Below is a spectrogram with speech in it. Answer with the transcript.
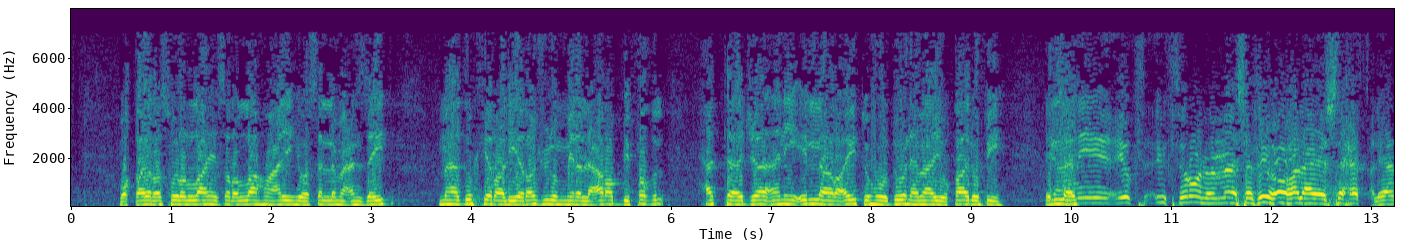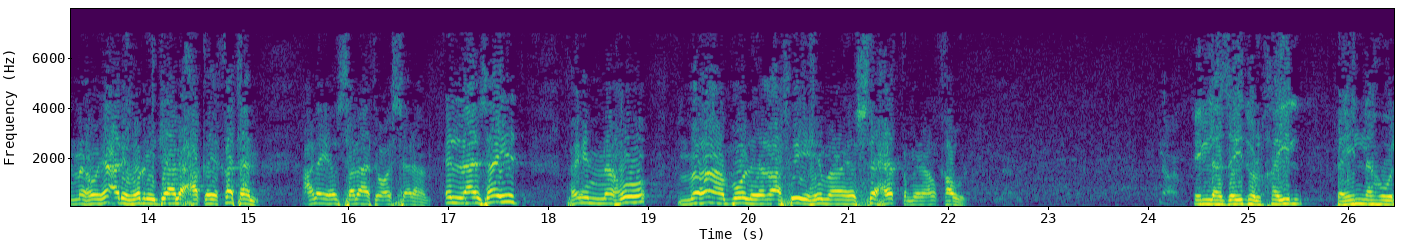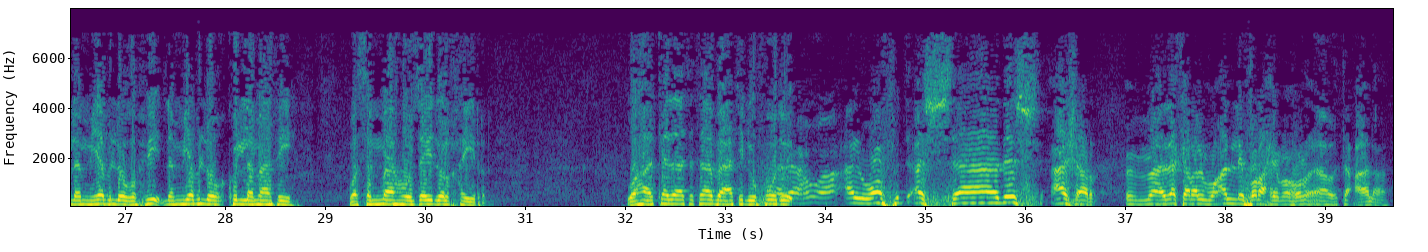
وقال رسول الله صلى الله عليه وسلم عن زيد ما ذكر لي رجل من العرب بفضل حتى جاءني إلا رأيته دون ما يقال فيه. إلا يعني يكثرون الناس فيه وهو لا يستحق لأنه يعرف الرجال حقيقة عليه الصلاة والسلام. إلا زيد فإنه ما بلغ فيه ما يستحق من القول. نعم. إلا زيد الخيل فإنه لم يبلغ في لم يبلغ كل ما فيه وسماه زيد الخير. وهكذا تتابعت الوفود. هذا هو الوفد السادس عشر مما ذكر المؤلف رحمه الله تعالى.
